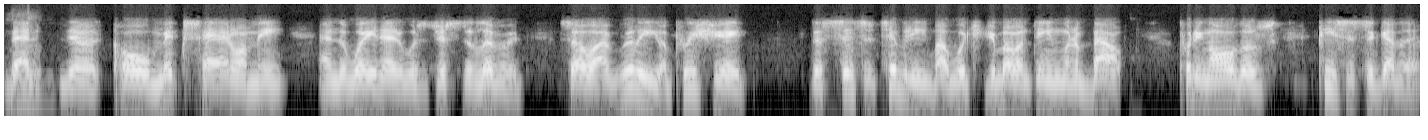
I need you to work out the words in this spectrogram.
that mm-hmm. the whole mix had on me and the way that it was just delivered. So I really appreciate the sensitivity by which Jamaaladeen went about putting all those pieces together.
